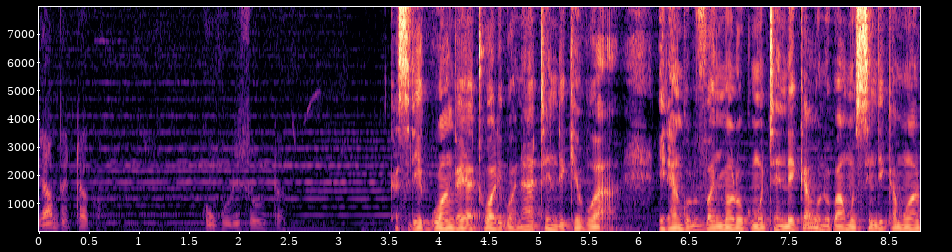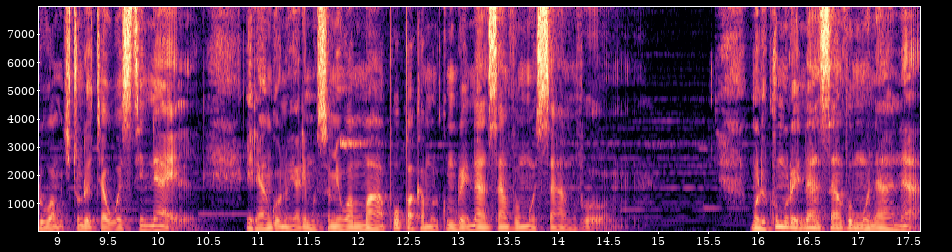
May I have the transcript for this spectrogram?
Yampa ettaka. Kunkulisa olutaka kasiri eggwanga yatwalibwa n'atendekebwa. Era ng'oluvannyuma lw'okumutendeka ono baamusindika mu aluwa mu kitundu ekya west nile. Era ng'ono yali musomi wa maapu paka mu 1977 mu 1978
